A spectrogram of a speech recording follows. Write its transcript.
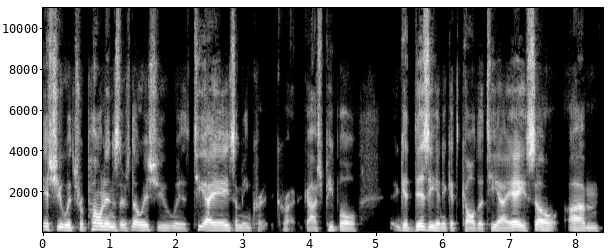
issue with troponins. There's no issue with TIAs. I mean, cr- cr- gosh, people get dizzy and it gets called a TIA. So, um,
